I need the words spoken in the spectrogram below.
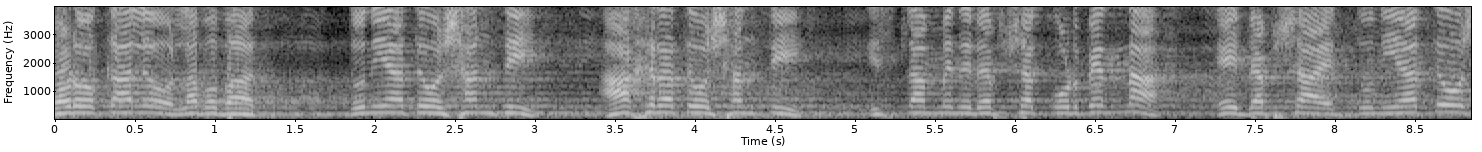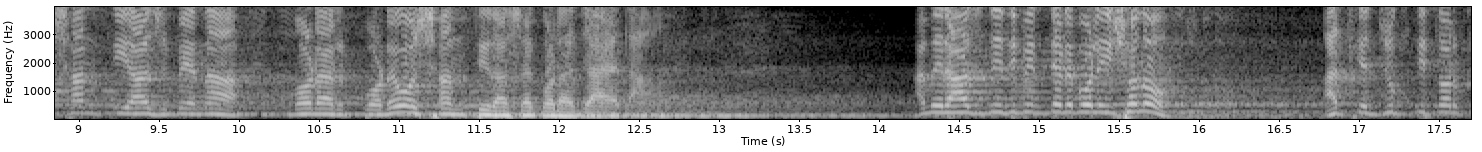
পরকালেও লাভবান, দুনিয়াতেও শান্তি, আখরাতেও শান্তি, ইসলাম মেনে ব্যবসা করবেন না, এই ব্যবসায় দুনিয়াতেও শান্তি আসবে না, মরার পরেও শান্তির আশা করা যায় না। আমি রাজনীতিবিদদের বলি, শোনো, আজকে যুক্তি তর্ক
